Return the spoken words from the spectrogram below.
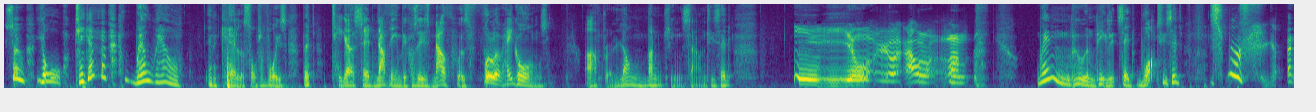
So you're Tigger? Well, well, in a careless sort of voice. But Tigger said nothing because his mouth was full of acorns. After a long munching sound, he said, you, you, um, when Pooh and Piglet said, What? he said, Swoosh, and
